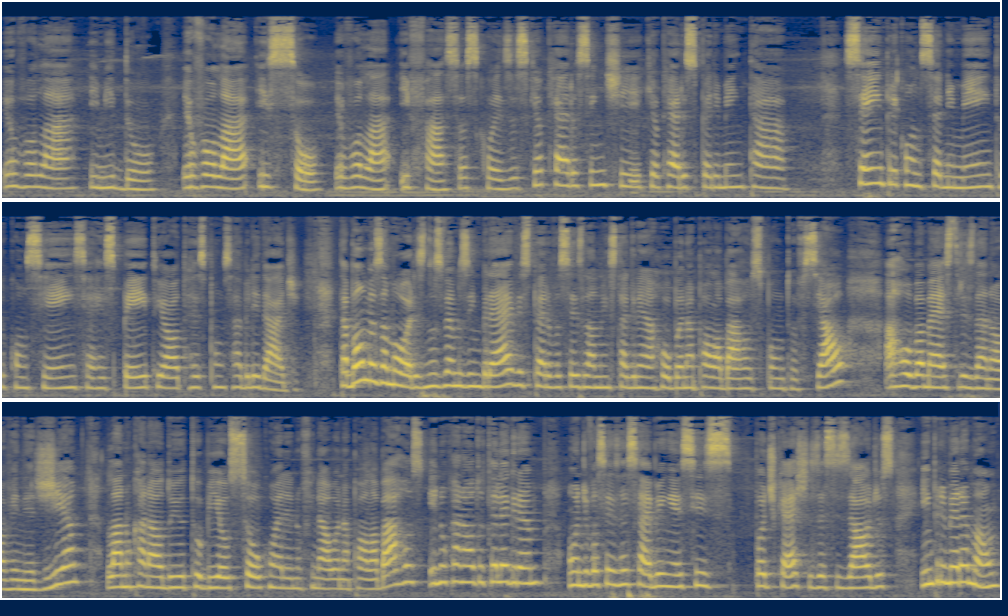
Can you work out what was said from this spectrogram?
Eu vou lá e me dou. Eu vou lá e sou. Eu vou lá e faço as coisas que eu quero sentir, que eu quero experimentar sempre com discernimento, consciência, respeito e autorresponsabilidade. Tá bom, meus amores? Nos vemos em breve. Espero vocês lá no Instagram, arroba napaulabarros.oficial, arroba mestres da nova energia. Lá no canal do YouTube eu sou com ele no final, Ana Paula Barros. E no canal do Telegram, onde vocês recebem esses podcasts, esses áudios em primeira mão,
